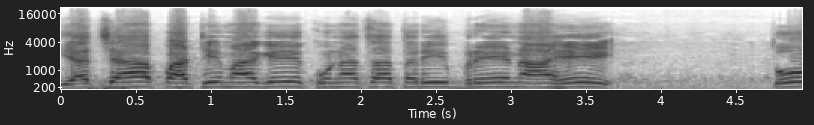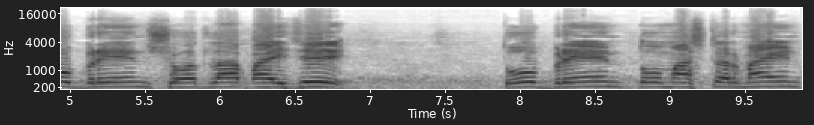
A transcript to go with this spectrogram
याच्या पाठीमागे कुणाचा तरी ब्रेन आहे. तो ब्रेन शोधला पाहिजे. तो ब्रेन तो मास्टर माइंड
